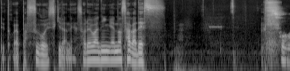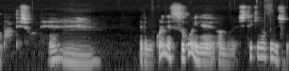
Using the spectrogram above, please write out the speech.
てとこやっぱすごい好きだね。それは人間の差がです。そうなんでしょううね。ん。えでもこれね、すごいね、あの、詩的な文章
